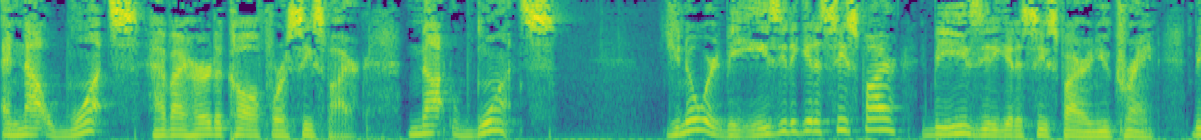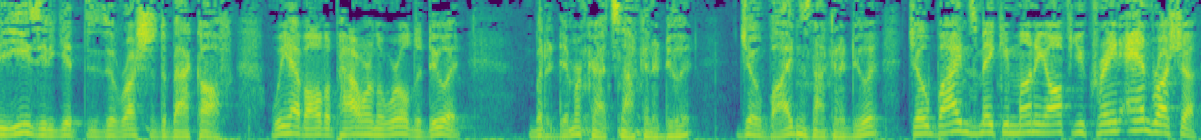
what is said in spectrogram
And not once have I heard a call for a ceasefire. Not once. You know where it'd be easy to get a ceasefire? It'd be easy to get a ceasefire in Ukraine. It'd be easy to get the Russians to back off. We have all the power in the world to do it, but a Democrat's not going to do it. Joe Biden's not going to do it. Joe Biden's making money off Ukraine and Russia.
